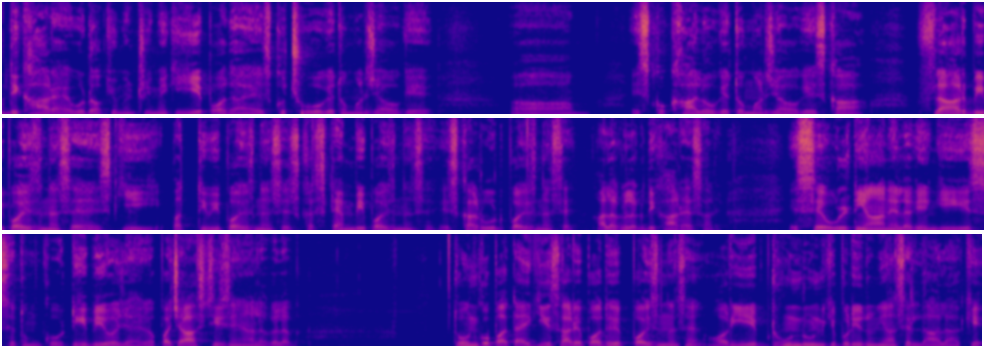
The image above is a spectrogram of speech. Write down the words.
दिखा रहा है वो डॉक्यूमेंट्री में कि ये पौधा है, इसको छूओगे तो मर जाओगे इसको खा लोगे तो मर जाओगे, इसका फ्लावर भी पॉइजनस है, इसकी पत्ती भी पॉइजनस है, इसका स्टेम भी पॉइजनस है, इसका रूट पॉइजनस है अलग अलग दिखा रहे हैं सारे। इससे उल्टियाँ आने लगेंगी, इससे तुमको टीबी हो जाएगा, पचास चीज़ें अलग अलग तो उनको पता है कि ये सारे पौधे पॉइजनस हैं और ये ढूंढ ढूंढ के पूरी दुनिया से ला ला के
